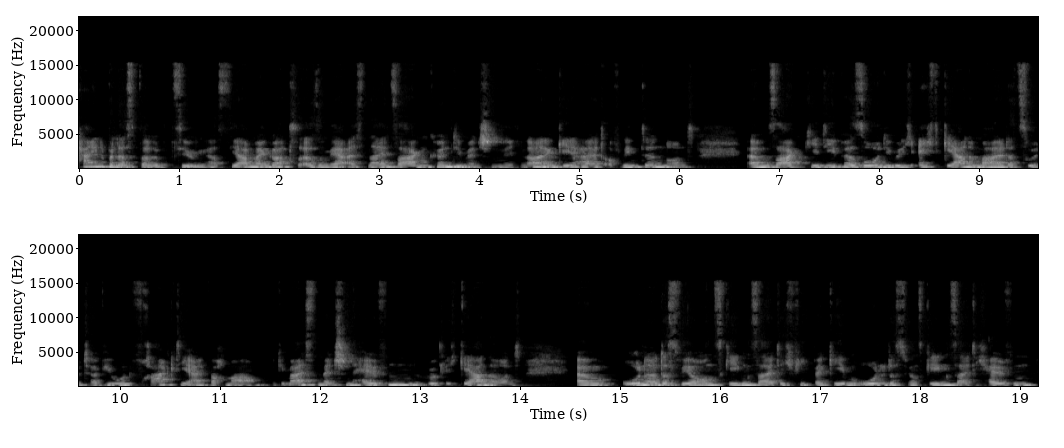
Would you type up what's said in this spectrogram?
keine belastbare Beziehung hast, ja mein Gott, also mehr als Nein sagen können die Menschen nicht. Ne? Dann geh halt auf LinkedIn und ähm, sag, okay, die Person, die würde ich echt gerne mal dazu interviewen, frag die einfach mal. Die meisten Menschen helfen wirklich gerne und ähm, ohne dass wir uns gegenseitig Feedback geben, ohne dass wir uns gegenseitig helfen,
